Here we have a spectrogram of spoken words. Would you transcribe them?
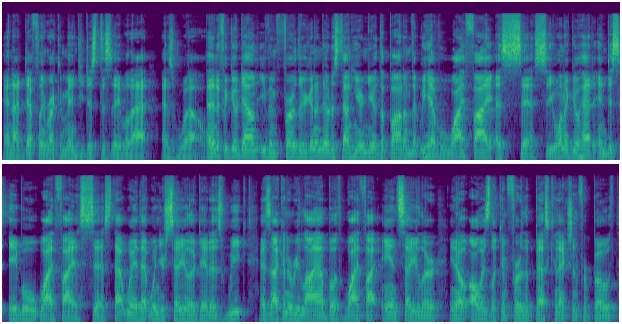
and I definitely recommend you just disable that as well. And then if we go down even further, you're gonna notice down here near the bottom that we have Wi-Fi assist. So you wanna go ahead and disable Wi-Fi assist. That way that when your cellular data is weak, it's not gonna rely on both Wi-Fi and cellular, you know, always looking for the best connection for both.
